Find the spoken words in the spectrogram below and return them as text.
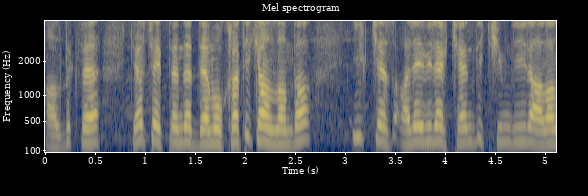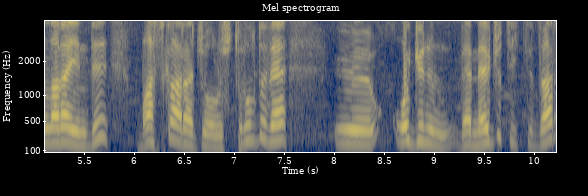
aldık ve gerçekten de demokratik anlamda ilk kez Aleviler kendi kimliğiyle alanlara indi. Baskı aracı oluşturuldu ve e, o günün ve mevcut iktidar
